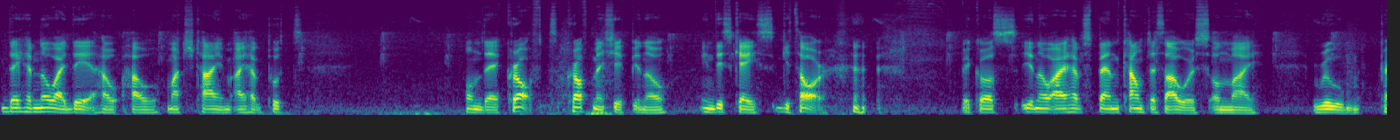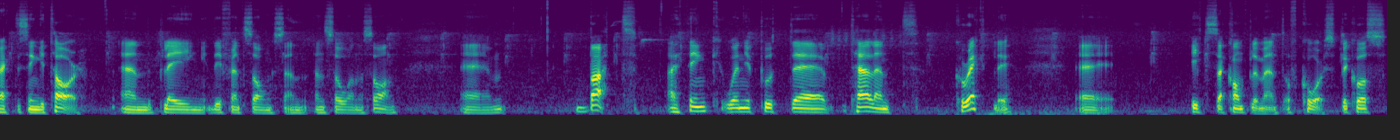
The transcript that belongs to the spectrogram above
they have no idea how, how much time I have put on the craft, craftsmanship, you know, in this case, guitar. because, you know, I have spent countless hours on my room practicing guitar and playing different songs and, and so on and so on. Um, but I think when you put the talent correctly, uh, it's a compliment, of course, because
